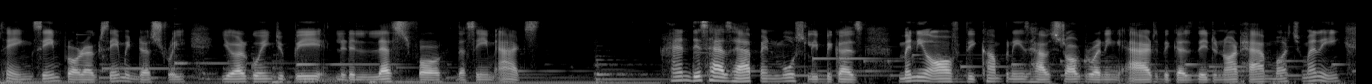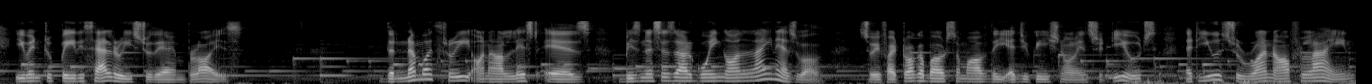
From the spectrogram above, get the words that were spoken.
thing, same product, same industry, you are going to pay little less for the same ads. And this has happened mostly because many of the companies have stopped running ads because they do not have much money even to pay the salaries to their employees. The number three on our list is businesses are going online as well. So, if I talk about some of the educational institutes that used to run offline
